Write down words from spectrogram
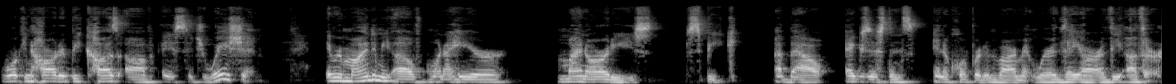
working harder because of a situation, it reminded me of when I hear minorities speak about existence in a corporate environment where they are the other,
